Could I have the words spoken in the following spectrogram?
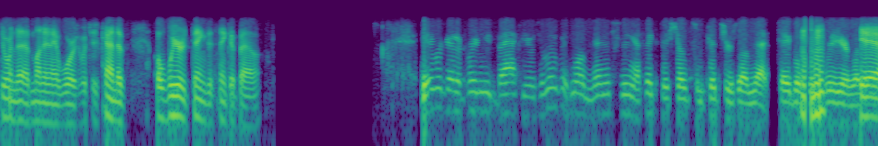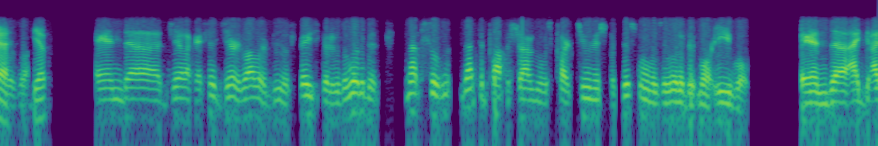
during the Monday Night Wars, which is kind of a weird thing to think about. They were going to bring me back. It was a little bit more menacing. I think they showed some pictures on that table for Mhm. three or whatever. Yeah. It was. Yep. And uh, Jer- like I said, Jerry Lawler drew the face, but it was a little bit not so. Not that Papa Shango was cartoonish, but this one was a little bit more evil. And uh, I, I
